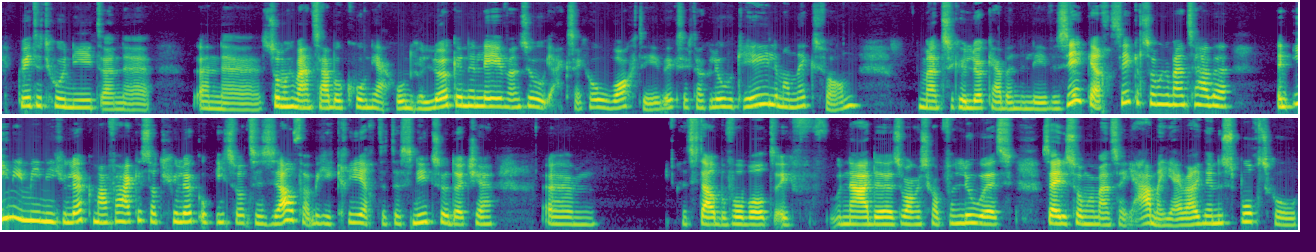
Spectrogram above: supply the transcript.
ik weet het gewoon niet. En, uh, en uh, sommige mensen hebben ook gewoon, ja, gewoon geluk in hun leven en zo. Ja, ik zeg, oh, wacht even. Ik zeg, daar geloof ik helemaal niks van. Mensen geluk hebben in hun leven. Zeker, zeker. Sommige mensen hebben een mini-mini geluk, maar vaak is dat geluk ook iets wat ze zelf hebben gecreëerd. Het is niet zo dat je. Um, stel bijvoorbeeld, ik na de zwangerschap van Louis zeiden sommige mensen: Ja, maar jij werkt in een sportschool.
